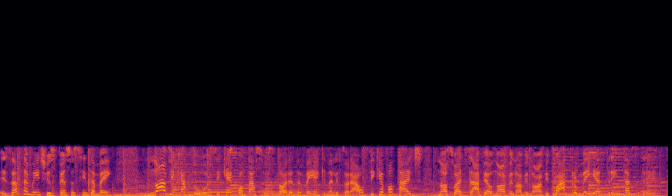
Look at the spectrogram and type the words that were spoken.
Exatamente isso, penso assim também. 914. Quer contar sua história também aqui na Litoral? Fique à vontade. Nosso WhatsApp é o 999 463013.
